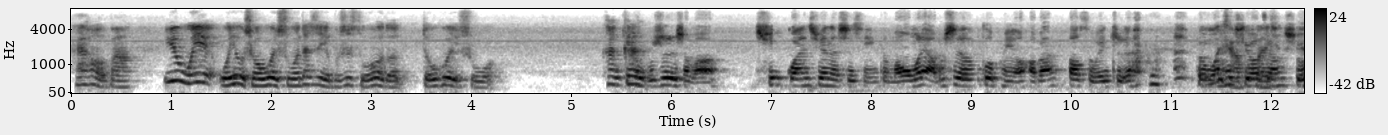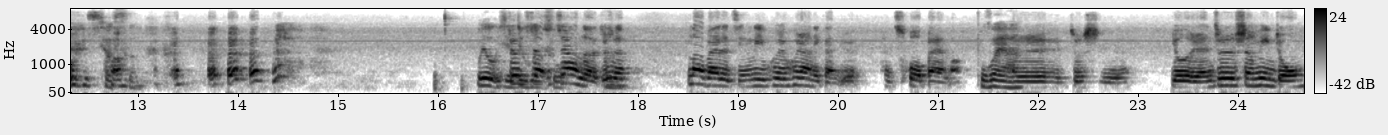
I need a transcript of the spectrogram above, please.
还好吧。因为我也我有时候会说，但是也不是所有的都会说。看看。这不是什么宣官宣的事情，怎么我们俩不是做朋友？好吧，到此为止。等我还需要这样说一下。我有些就会说。这样的就是闹掰的经历，会会让你感觉很挫败吗？不会啊。就是有的人就是生命中。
